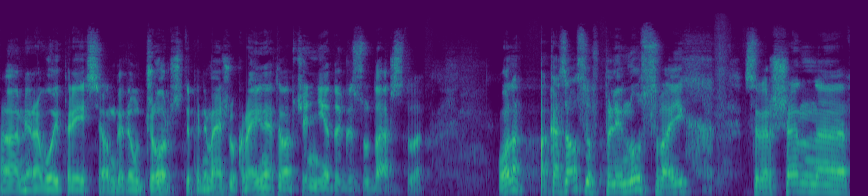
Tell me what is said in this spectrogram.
э, мировой прессе. Он говорил, Джордж, ты понимаешь, Украина это вообще не до государства. Он оказался в плену своих совершенно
